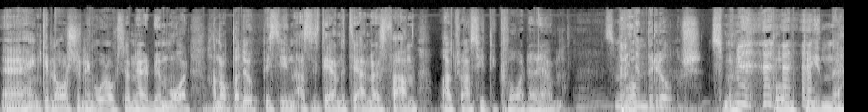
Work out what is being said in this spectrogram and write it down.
eh, Henke Larsson igår också när det blev mål. Han hoppade upp i sin assisterande tränares famn och jag tror han sitter kvar där än. Som en liten brosch. Som en, på en pinne.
